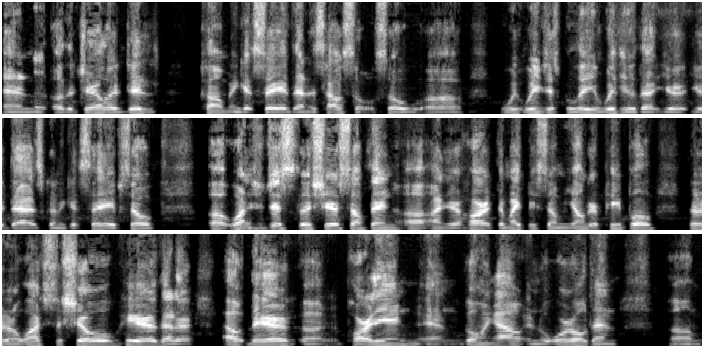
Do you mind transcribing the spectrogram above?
And uh, the jailer did come and get saved and his household. So uh, we, we just believe with you that your, your dad's going to get saved. So uh, why don't you just uh, share something uh, on your heart? There might be some younger people that are going to watch the show here that are out there uh, partying and going out in the world and um,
